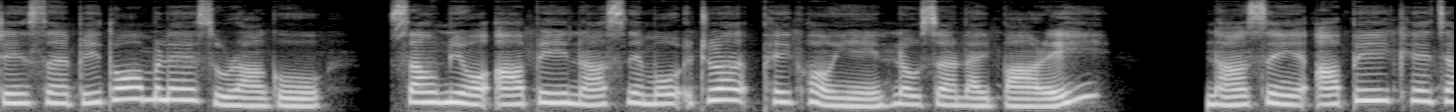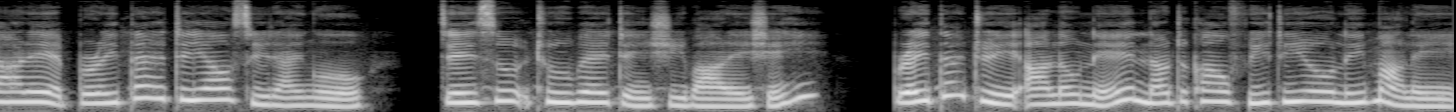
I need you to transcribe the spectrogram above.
တင်ဆက်ပေးသွားမလဲဆိုတာကိုစောင့်မျှော်အားပေးနားဆင်ဖို့အတွက်ဖိတ်ခေါ်ရင်နှုတ်ဆက်လိုက်ပါတယ်နားဆင်အားပေးခဲ့ကြတဲ့ပရိသတ်တယောက်စီတိုင်းကိုကျေးဇူးအထူးပဲတင်ရှိပါတယ်ရှင်။ပရိသတ်တွေအားလုံးနဲ့နောက်တစ်ခေါက်ဗီဒီယိုလေးမှလည်း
